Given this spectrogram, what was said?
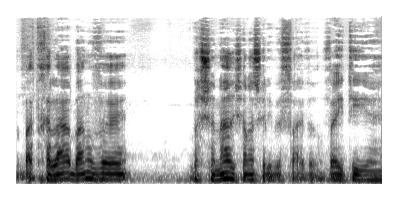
בהתחלה באנו ובשנה הראשונה שלי בפייבר והייתי אה,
